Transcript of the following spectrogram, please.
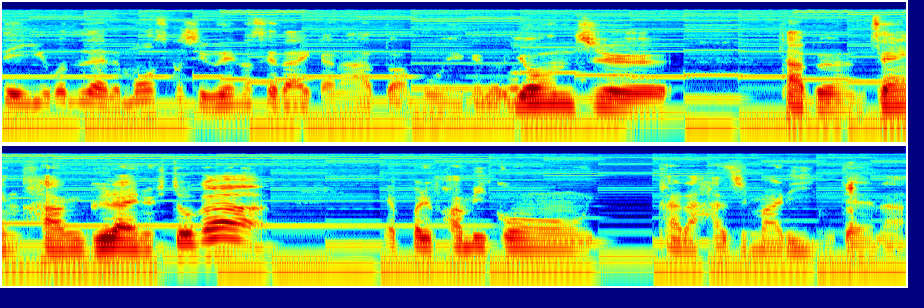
ていうことであればもう少し上の世代かなとは思うんやけど、40多分前半ぐらいの人が、やっぱりファミコンから始まりみたいな。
